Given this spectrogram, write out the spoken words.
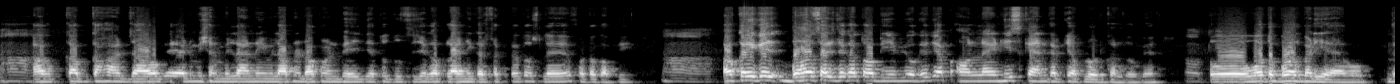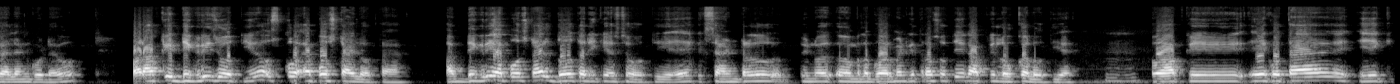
हाँ। आप कब कहाँ जाओगे एडमिशन मिला नहीं मिला आपने डॉक्यूमेंट भेज दिया तो दूसरी जगह अप्लाई नहीं कर सकते तो इसलिए फ़ोटो कॉपी हाँ। और कई कई बहुत सारी जगह तो अब ये भी हो गया कि आप ऑनलाइन ही स्कैन करके अपलोड कर दोगे। तो वो तो बहुत बढ़िया है वो वेल एंड गुड है वो। और आपकी डिग्री जो होती है उसको एपोस्टाइल होता है। अब डिग्री अपोस्टाइल दो तरीके से होती है एक सेंट्रल मतलब गवर्नमेंट की तरफ़ से होती है एक आपकी लोकल होती है। तो आपके एक होता है एक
